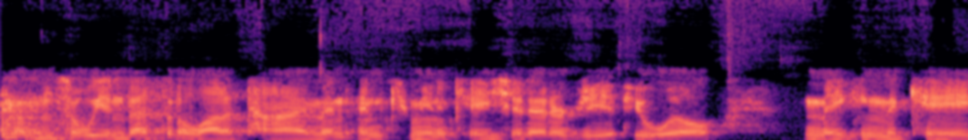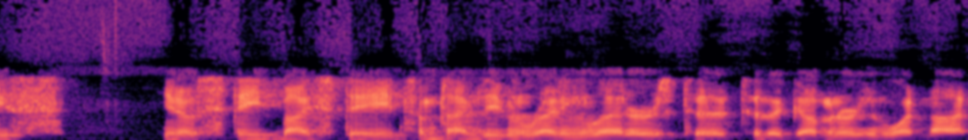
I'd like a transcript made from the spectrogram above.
so we invested a lot of time and, and communication energy, if you will, making the case, you know, state by state, sometimes even writing letters to, to the governors and whatnot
